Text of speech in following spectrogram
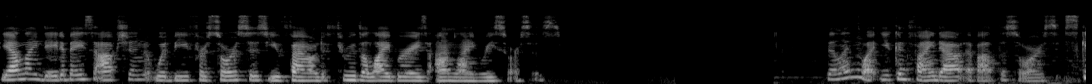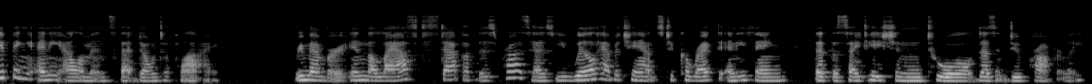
The online database option would be for sources you found through the library's online resources. Fill in what you can find out about the source, skipping any elements that don't apply. Remember, in the last step of this process, you will have a chance to correct anything that the citation tool doesn't do properly.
